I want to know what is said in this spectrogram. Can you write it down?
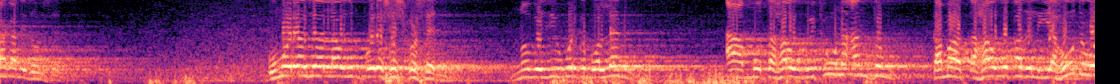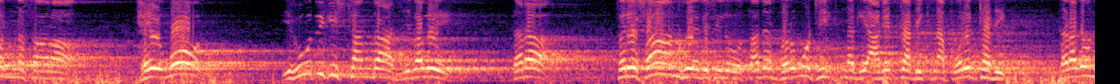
রাগান্বিত হয়েছে উমর রাজা আল্লাহ পড়ে শেষ করছেন। নবীজি উমরকে বললেন আমো তাহাও উইকুন আন্তুম কামা তাহাও কাদিল ইয়াহুদ নাসারা। হে উমর, ইহুদি খ্রিস্টানরা যেভাবে তারা পেরেশান হয়ে গেছিল, তাদের ধর্ম ঠিক নাকি আগেরটা ঠিক না পরেরটা ঠিক? তারা যেমন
